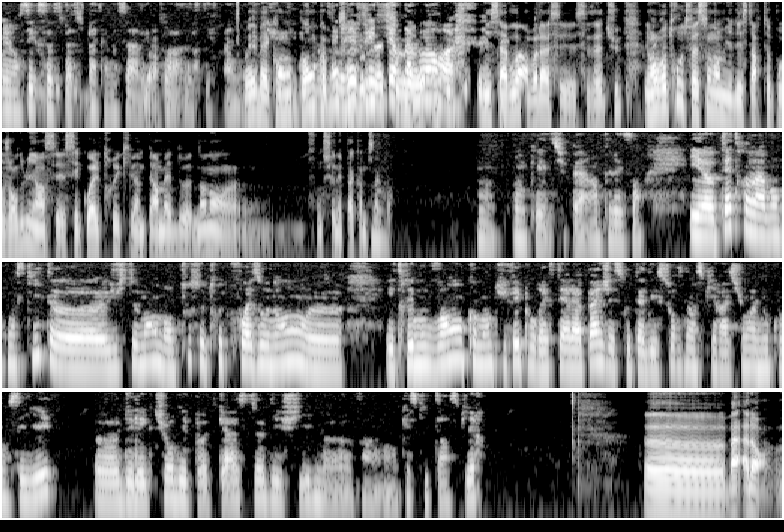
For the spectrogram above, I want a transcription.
mais on sait que ça se passe pas comme ça avec toi, Stéphane. Oui, mais quand, quand on commence réfléchir euh, d'abord. les savoir, voilà, c'est là-dessus. Et on le retrouve de toute façon dans le milieu des startups aujourd'hui. Hein, c'est quoi le truc qui va me permettre de. Non, non, euh, fonctionnez pas comme ça. Mm. Quoi. Mm. Ok, super, intéressant. Et euh, peut-être euh, avant qu'on se quitte, justement, dans tout ce truc foisonnant et très mouvant, comment tu fais pour rester à la page? Est-ce que tu as des sources d'inspiration à nous conseiller? Des lectures, des podcasts, des films qu'est-ce qui t'inspire? euh, bah alors,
